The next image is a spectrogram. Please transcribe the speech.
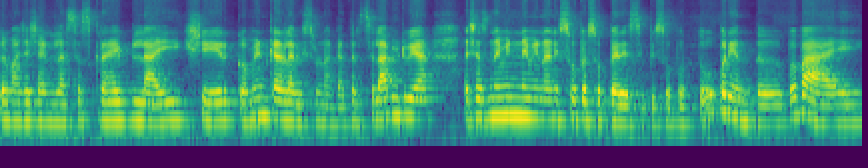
तर माझ्या चॅनलला सबस्क्राईब लाईक शेअर कमेंट करायला विसरू नका. तर चला भेटूया अशाच नवीन नवीन आणि सोप्या सोप्या रेसिपीसोबत. तोपर्यंत ब बाय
